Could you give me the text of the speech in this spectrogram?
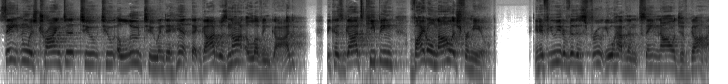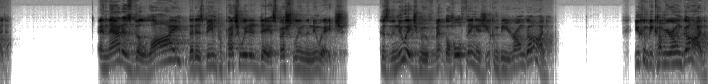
Satan was trying to, to, to allude to and to hint that God was not a loving God because God's keeping vital knowledge from you. And if you eat of this fruit, you'll have the same knowledge of God. And that is the lie that is being perpetuated today, especially in the New Age. Because the New Age movement, the whole thing is you can be your own God. You can become your own God.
